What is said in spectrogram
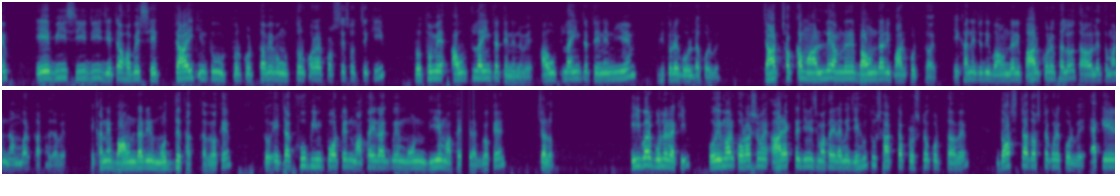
A B C D যেটা হবে সেটাই কিন্তু উত্তর করতে হবে এবং উত্তর করার প্রসেস হচ্ছে কি? প্রথমে আউটলাইনটা টেনে নেবে। আউটলাইনটা টেনে নিয়ে ভিতরে গোলটা করবে। চার ছক্কা মারলে আমাদের বাউন্ডারি পার করতে হয়। এখানে যদি বাউন্ডারি পার করে ফেলো, তাহলে তোমার নাম্বার কাটা যাবে। এখানে বাউন্ডারির মধ্যে থাকতে হবে ওকে তো এটা খুব ইম্পর্টেন্ট মাথায় রাখবে, মন দিয়ে মাথায় রাখবে ওকে চলো। এইবার বলে রাখি ওএমআর করার সময় আর একটা জিনিস মাথায় রাখবে, যেহেতু ষাটটা প্রশ্ন করতে হবে, দশটা দশটা করে করবে। একের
